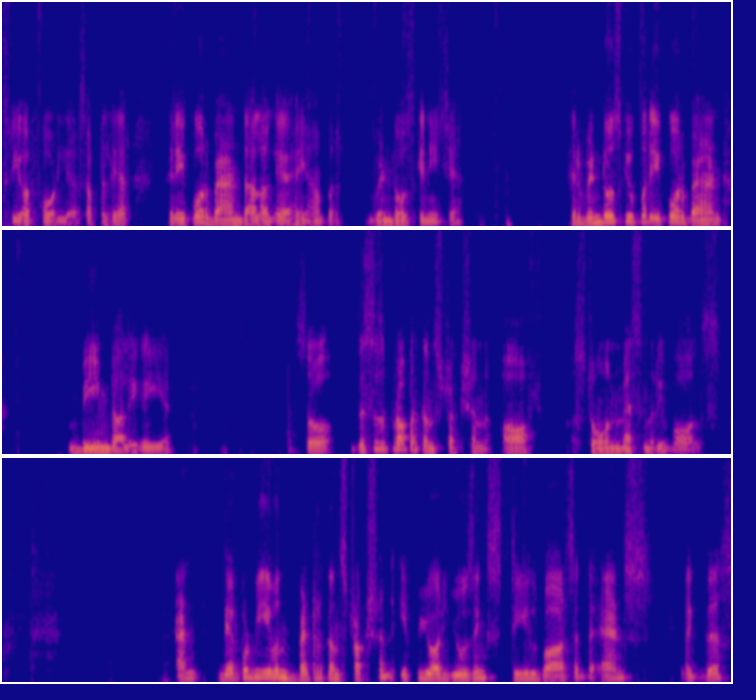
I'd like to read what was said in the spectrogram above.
three or four layers up till here. फिर एक और बैंड डाला गया है यहाँ पर विंडोज के नीचे फिर विंडोज़ के ऊपर एक और बैंड बीम डाली गई है। So this is a proper construction of stone masonry walls and there could be even better construction if you are using steel bars at the ends like this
